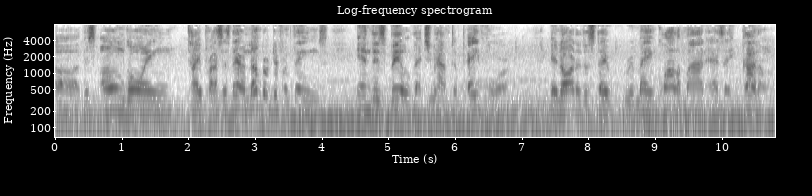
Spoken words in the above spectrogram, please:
uh, this ongoing type process. There are a number of different things in this bill that you have to pay for in order to stay remain qualified as a gun owner.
